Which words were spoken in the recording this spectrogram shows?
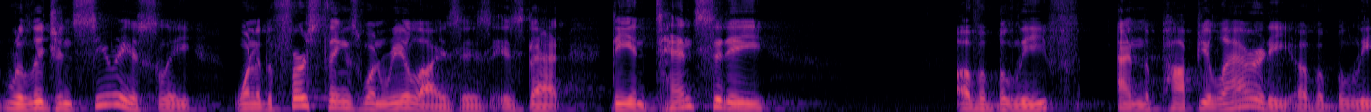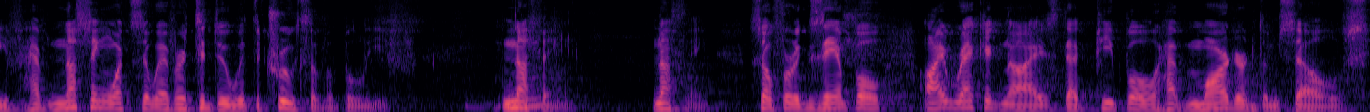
religion seriously one of the first things one realizes is that the intensity of a belief and the popularity of a belief have nothing whatsoever to do with the truth of a belief. Nothing. Nothing. So, for example, I recognize that people have martyred themselves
